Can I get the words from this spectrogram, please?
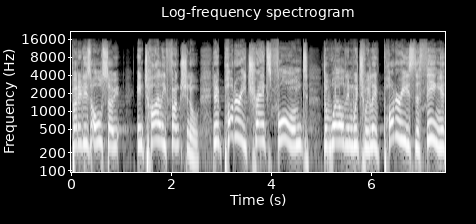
but it is also entirely functional. You know, pottery transformed the world in which we live. Pottery is the thing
